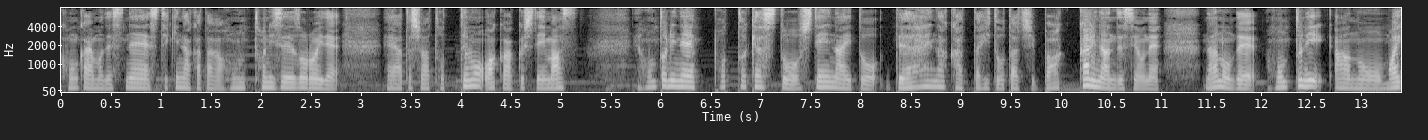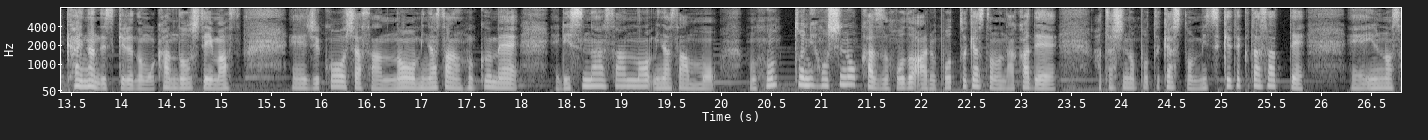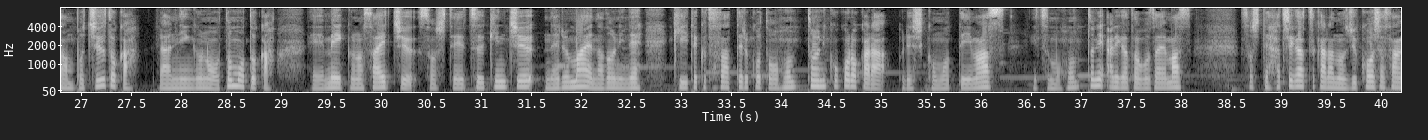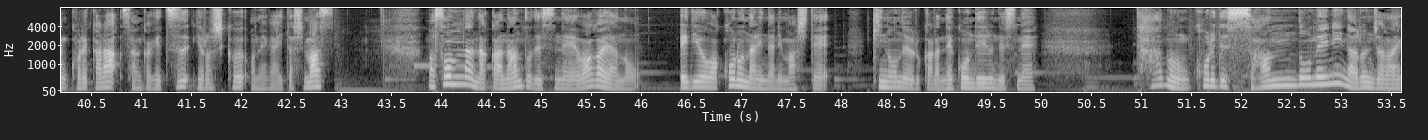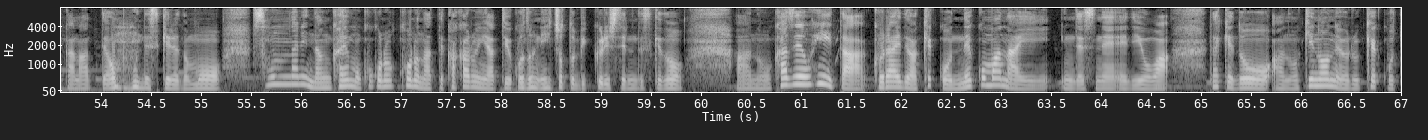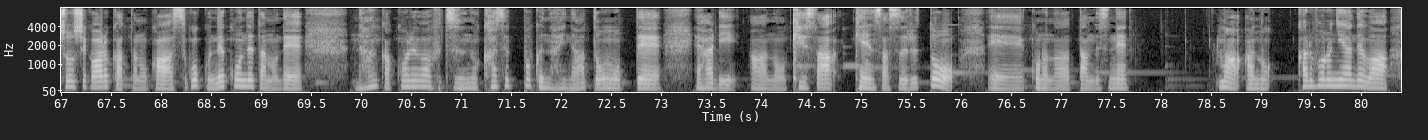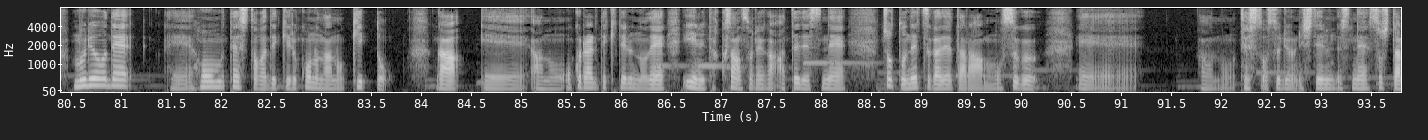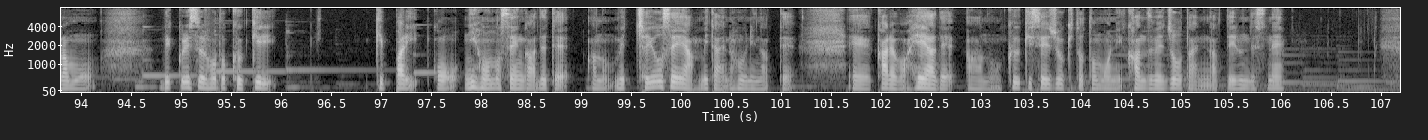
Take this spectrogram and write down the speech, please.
今回もですね、素敵な方が本当に勢揃いで、私はとってもワクワクしています。本当にね、ポッドキャストをしていないと出会えなかった人たちばっかりなんですよね。なので、本当に、あの、毎回なんですけれども感動しています。えー、受講者さんの皆さん含め、リスナーさんの皆さんも、もう本当に星の数ほどあるポッドキャストの中で、私のポッドキャストを見つけてくださって、えー、犬の散歩中とか、ランニングのお供とか、えー、メイクの最中、そして通勤中、寝る前などにね、聞いてくださっていることを本当に心から嬉しく思っています。いつも本当にありがとうございます。そして8月からの受講者さん、これから3ヶ月よろしくお願いいたします。まあ、そんな中、なんとですね、我が家のエディオはコロナになりまして、昨日の夜から寝込んでいるんですね。多分これで3度目になるんじゃないかなって思うんですけれども、そんなに何回もコロナってかかるんやっていうことにちょっとびっくりしてるんですけど、あの、風邪をひいたくらいでは結構寝込まないんですね、エディオは。だけど、あの、昨日の夜結構調子が悪かったのか、すごく寝込んでたので、なんかこれは普通の風邪っぽくないなと思って、やはり、あの、今朝検査すると、えー、コロナだったんですね。まあ、あの、カリフォルニアでは無料で、えー、ホームテストができるコロナのキットが、えー、あの、送られてきてるので、家にたくさんそれがあってですね、ちょっと熱が出たらもうすぐ、えー、あの、テストするようにしてるんですね。そしたらもう、びっくりするほどくっきり、きっぱり、こう、日本の線が出て、あの、めっちゃ陽性やん、みたいな風になって、えー、彼は部屋で、あの、空気清浄機とともに缶詰状態になっているんですね。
